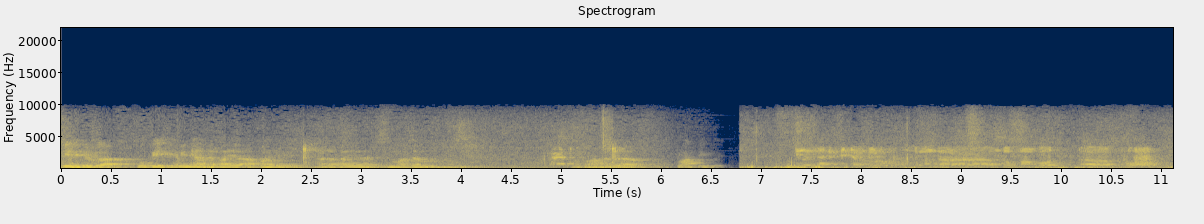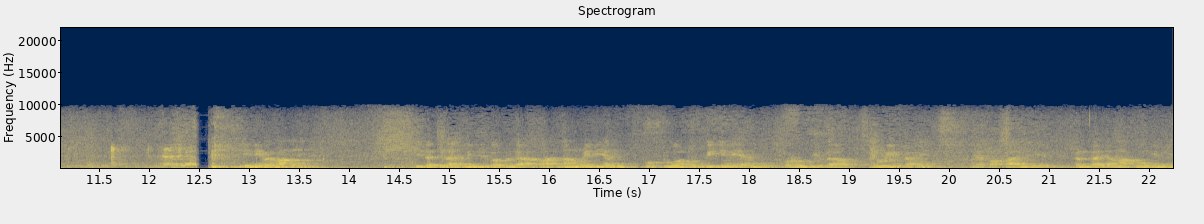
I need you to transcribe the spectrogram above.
ini juga putih ini ada kayak apa nih ada kayak semacam apa ada plat itu ini memang tidak jelas ini juga benda apa namun ini yang dua putih ini yang perlu kita curigai. Ya apakah ini benda yang agung ini?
